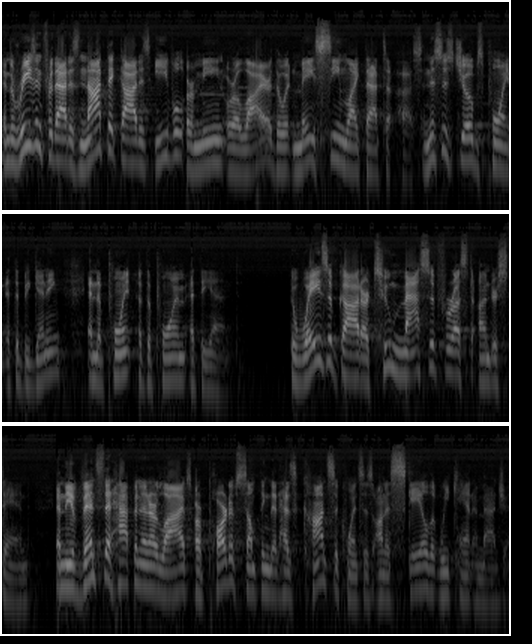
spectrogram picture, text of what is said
And the reason for that is not that God is evil or mean or a liar, though it may seem like that to us. And this is Job's point at the beginning and the point of the poem at the end. The ways of God are too massive for us to understand, and the events that happen in our lives are part of something that has consequences on a scale that we can't imagine.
